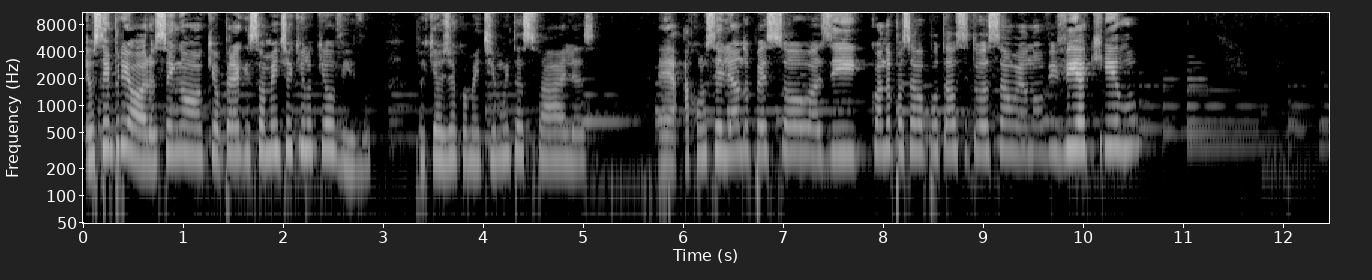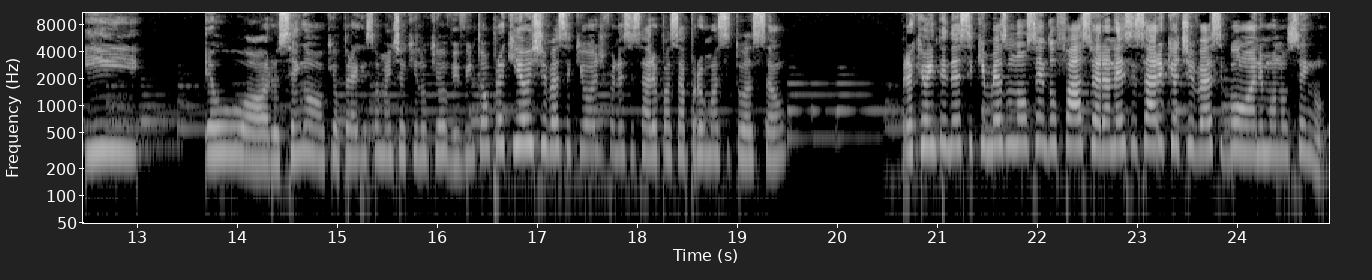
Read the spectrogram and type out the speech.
eu sempre oro, Senhor, que eu pregue somente aquilo que eu vivo. Porque eu já cometi muitas falhas, é, aconselhando pessoas, e quando eu passava por tal situação, eu não vivia aquilo. E eu oro, Senhor, que eu pregue somente aquilo que eu vivo. Então, para que eu estivesse aqui hoje, foi necessário passar por uma situação. Para que eu entendesse que, mesmo não sendo fácil, era necessário que eu tivesse bom ânimo no Senhor.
